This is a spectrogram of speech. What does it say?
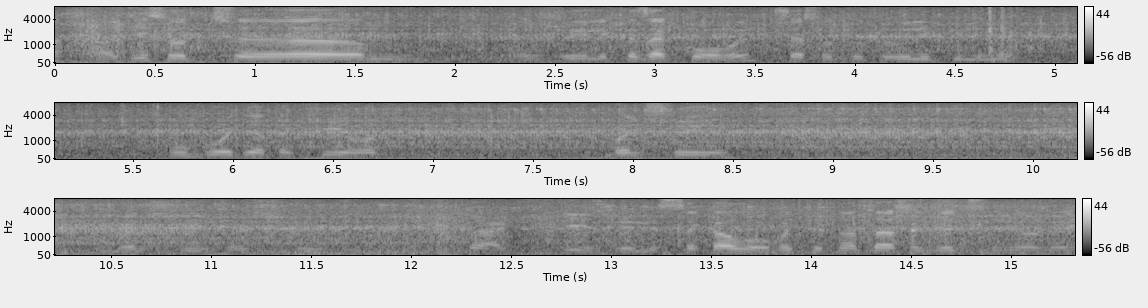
А здесь вот эм, жили казаковы. Сейчас вот тут улепили угодья такие вот большие. Большие, большие. Так, здесь жили Соколовы, тетя Наташа, дядя Сережа.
